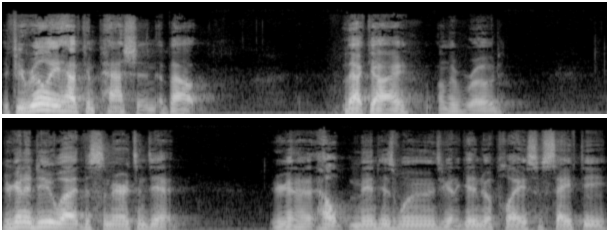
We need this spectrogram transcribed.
if you really have compassion about that guy on the road, you're going to do what the Samaritan did. You're going to help mend his wounds. You're going to get into a place of safety,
